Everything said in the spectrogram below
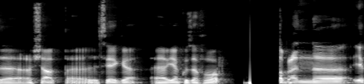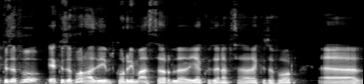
آه عشاق آه Sega آه ياكوزا 4 طبعا آه ياكوزا 4 ياكوزا 4 هذه بتكون remaster ل Yakuza نفسها ياكوزا 4 آه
